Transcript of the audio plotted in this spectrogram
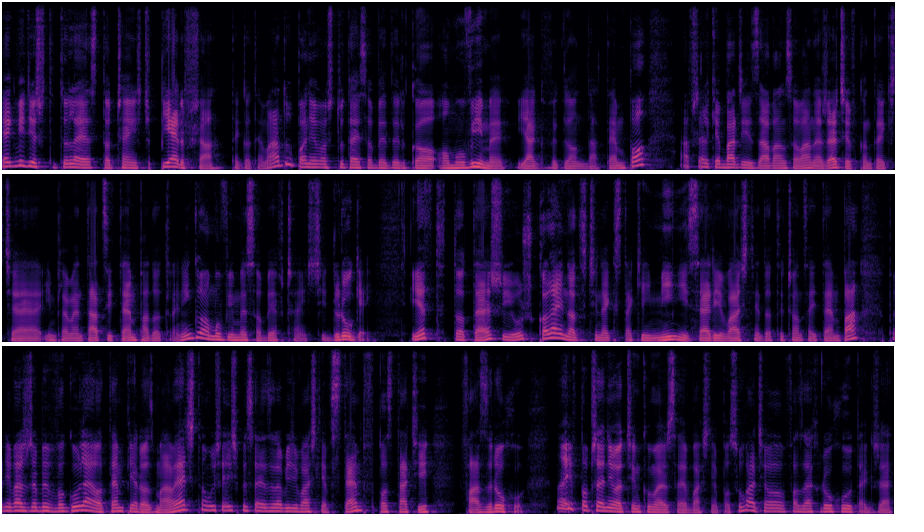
Jak widzisz w tytule jest to część pierwsza tego tematu, ponieważ tutaj sobie tylko omówimy jak wygląda tempo, a wszelkie bardziej zaawansowane rzeczy w kontekście implementacji tempa do treningu omówimy sobie w części drugiej. Jest to też już kolejny odcinek z takiej mini serii właśnie dotyczącej tempa, ponieważ żeby w ogóle o tempie rozmawiać, to musieliśmy sobie zrobić właśnie wstęp w postaci faz ruchu. No i w poprzednim odcinku możesz sobie właśnie posłuchać o fazach ruchu, także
